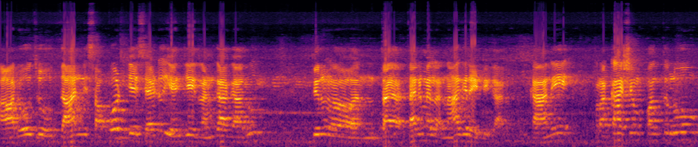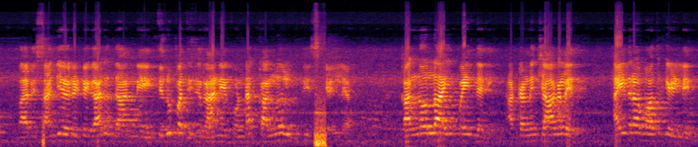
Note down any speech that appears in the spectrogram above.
ఆ రోజు దాన్ని సపోర్ట్ చేశాడు ఎన్జి రంగా గారు తిరు త- తరిమెల నాగిరెడ్డి గారు. కానీ ప్రకాశం పంతులు మరి సంజయ్ రెడ్డి గారు దాన్ని తిరుపతికి రానియకుండా కర్నూలుకు తీసుకెళ్ళారు. కర్నూలులో అయిపోయింది అది అక్కడి నుంచి ఆగలేదు. హైదరాబాద్కి వెళ్ళింది.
